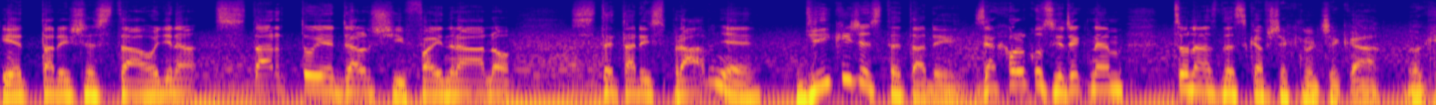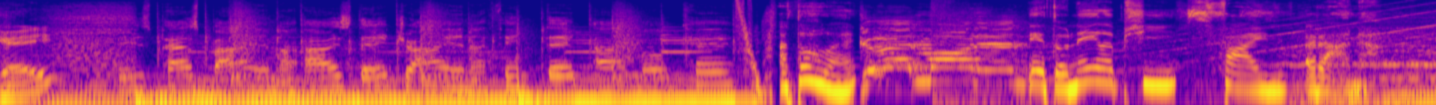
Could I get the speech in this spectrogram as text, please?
Je tady šestá hodina, startuje další fajn ráno. Jste tady správně. Díky, že jste tady. Za chvilku si řeknem, co nás dneska všechno čeká. OK? A tohle je to nejlepší z Fajn rána.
